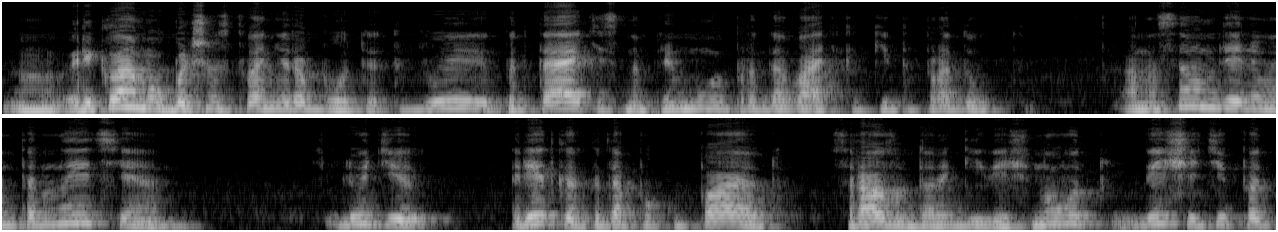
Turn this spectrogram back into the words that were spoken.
э, реклама у большинства не работает? Вы пытаетесь напрямую продавать какие-то продукты. А на самом деле в интернете люди редко когда покупают сразу дорогие вещи. Ну вот вещи типа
